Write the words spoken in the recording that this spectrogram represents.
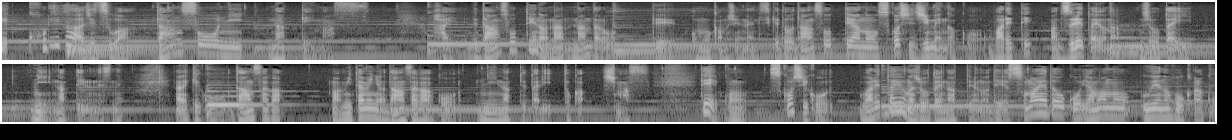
る。でこれが実は断層になっています。はい。で断層っていうのは何だろうって思うかもしれないんですけど断層ってあの少し地面がこう割れて、まあ、ずれたような状態になっているんですね。なので結構段差が、まあ、見た目には段差がこうになってたりとかします。でこの少しこう割れたような状態になっているのでその間をこう山の上の方からこ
